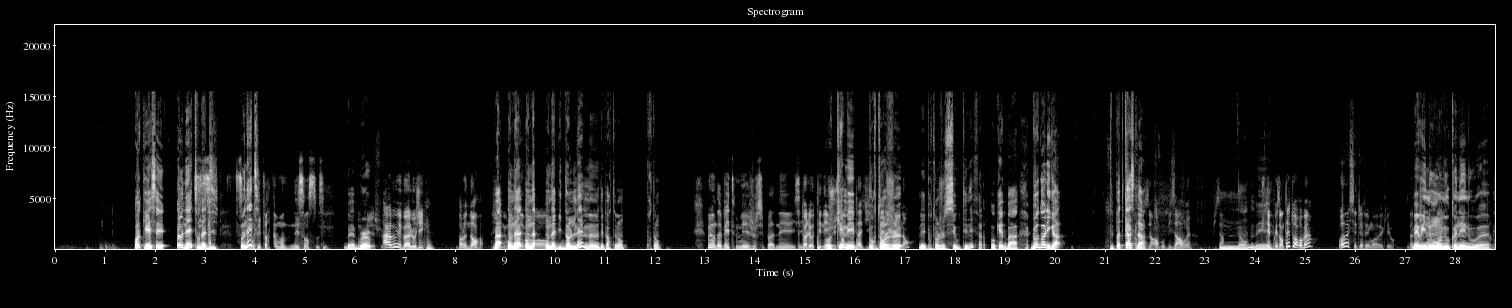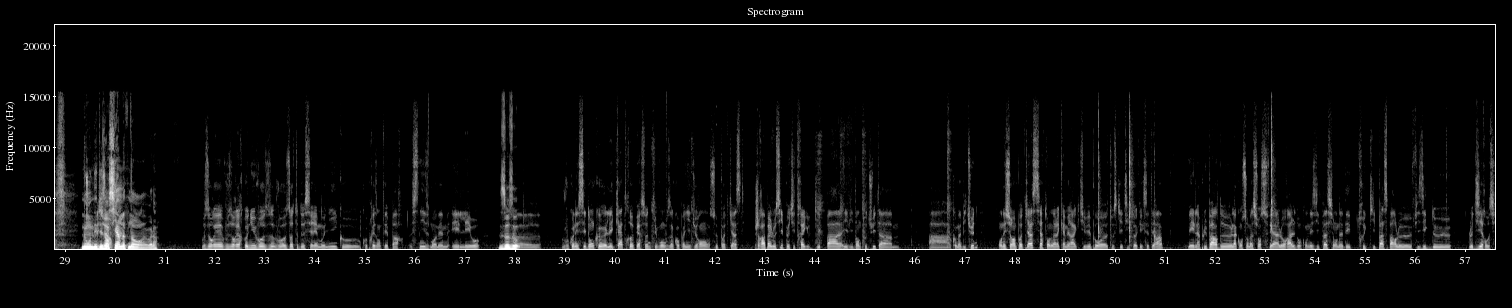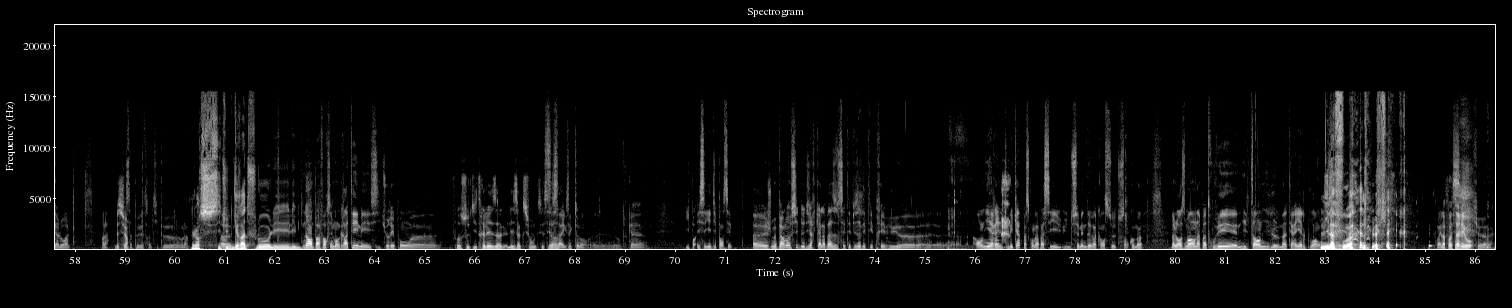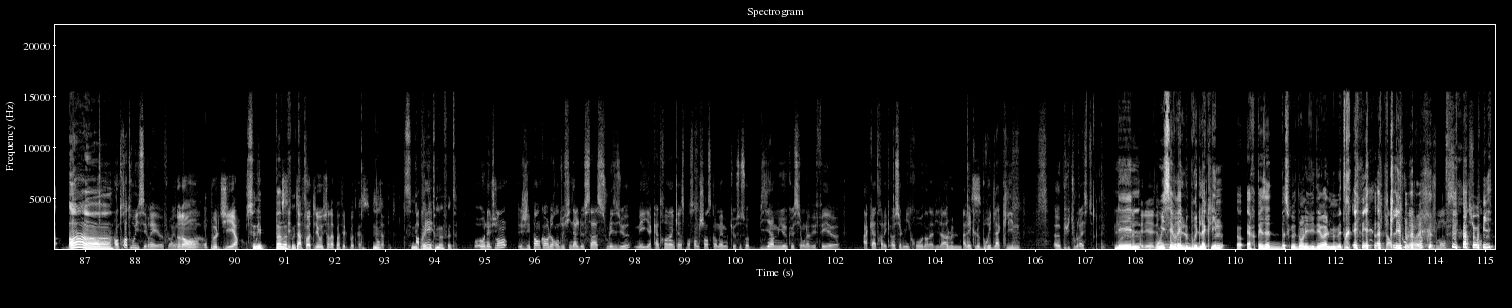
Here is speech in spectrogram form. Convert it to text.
Ok, c'est honnête, on a dit. C'est Honnête mon département de naissance aussi. Bah, bro. fais- Ah oui, bah logique. Dans le nord. Bah, nous, on, a, on, a, on habite dans le même euh, département. Pourtant. Oui, on habite, mais je suis pas né ici. Et toi Léo, t'es né Ok, juste en mais dit- pourtant, je- Mais pourtant, je sais où t'es né. Enfin, ok, bah. Go, go, les gars. Le podcast là. Bizarre, en- bizarre en vrai. Bizarre. Non, Tu mais. t'es présenté toi Robin? Ouais, ouais, c'est déjà fait, moi, avec Léo. Bah, Mais oui, nous, on nous connaît, nous. euh. Nous, on est des sûr. anciens maintenant, euh, voilà. Vous aurez, vous aurez reconnu vos, vos hôtes de cérémonie co- co-présentés par Sneeze, moi-même et Léo. Zozo. Euh, vous connaissez donc euh, les quatre personnes qui vont vous accompagner durant ce podcast. Je rappelle aussi, petite règle qui n'est pas évidente tout de suite à, à- comme habitude. On est sur un podcast, certes on a la caméra activée pour euh, tout ce qui est TikTok, etc. Mais la plupart de la consommation se fait à l'oral, donc on n'hésite pas si on a des trucs qui passent par le physique de le dire aussi à l'oral. Bien sûr. Ça peut être un petit peu... euh, voilà. Genre, si tu euh, te grattes, Flo, les. les... Non, pas forcément gratter, mais si tu réponds... euh, Faut sous-titrer les, les actions, etc. C'est ça, exactement. En tout cas, y pen- essayez d'y penser. Euh, je me permets aussi de dire qu'à la base, cet épisode était prévu euh, en IRL tous les quatre parce qu'on a passé une semaine de vacances euh, tous en commun. Malheureusement, on n'a pas trouvé ni le temps ni le matériel pour Ni la foi de le faire. Ouais, La faute c'est à Léo. Ah En 3 oui, c'est vrai, Florian. Non, on non, on peut le dire. Ce n'est pas ma C'est faute. ta faute, Léo, si on n'a pas fait le podcast. C'est Non. ta faute. Ce n'est pas du tout ma faute. Honnêtement, j'ai pas encore le rendu final de ça sous les yeux, mais il y a 95% de chances quand même que ce soit bien mieux que si on l'avait fait euh, à 4 avec un seul micro dans la villa, avec le bruit de la clim, euh, puis tout le reste. Les... Oui, c'est vrai, le bruit de la clim, euh, RPZ, parce que dans les vidéos, elle me met très bien la Dans clim. tous les Ah ouais vlogs que je monte, c'est insupportable. Oui.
